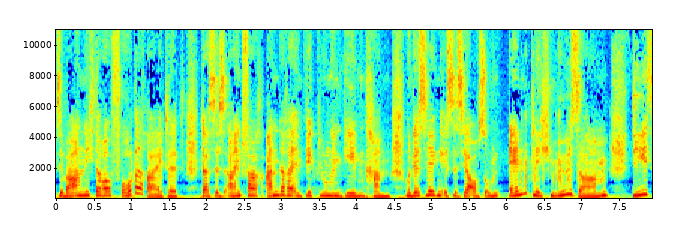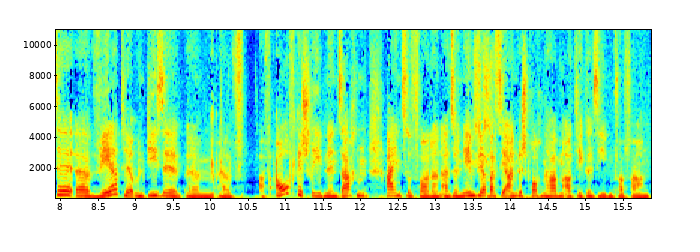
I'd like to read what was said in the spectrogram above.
Sie waren nicht darauf vorbereitet, dass es einfach andere Entwicklungen geben kann. Und deswegen ist es ja auch so unendlich mühsam, diese äh, Werte und diese ähm, äh, aufgeschriebenen Sachen einzufordern. Also nehmen wir, was Sie angesprochen haben, Artikel 7 Verfahren.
